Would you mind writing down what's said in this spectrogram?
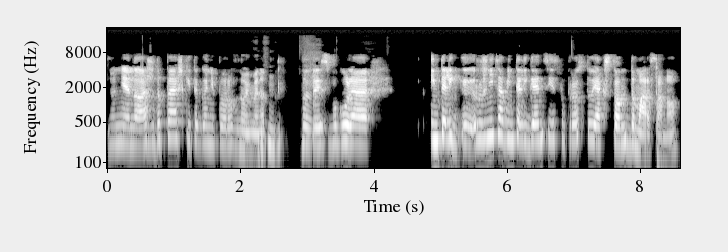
No nie, no aż do peszki tego nie porównujmy. No, to jest w ogóle intelig- różnica w inteligencji jest po prostu jak stąd do Marsa, no.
